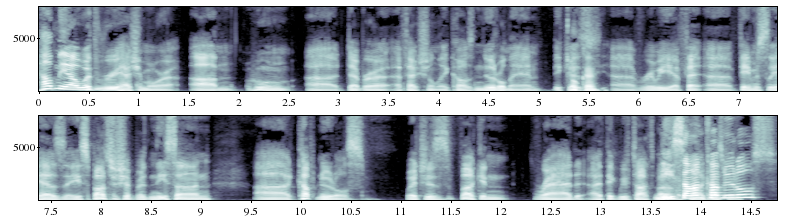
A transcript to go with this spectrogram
help me out with Rui Hachimura, um, whom uh, Deborah affectionately calls Noodle Man because Okay. uh, Rui uh, famously has a sponsorship with Nissin uh, Cup Noodles, which is fucking rad. I think we've talked about it on the Nissin Cup podcast. Noodles?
